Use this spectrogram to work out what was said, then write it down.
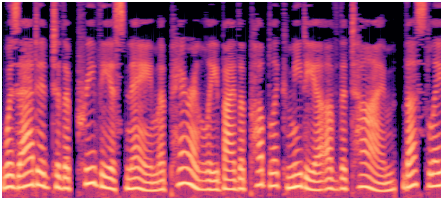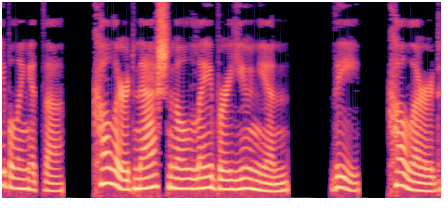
was added to the previous name apparently by the public media of the time, thus labeling it the Colored National Labor Union. The Colored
